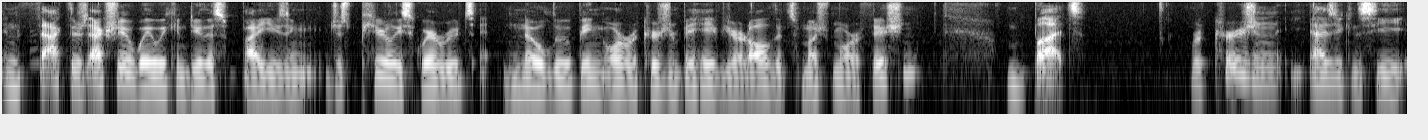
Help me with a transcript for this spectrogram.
In fact, there's actually a way we can do this by using just purely square roots, no looping or recursion behavior at all that's much more efficient. But recursion, as you can see,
